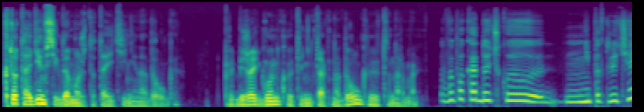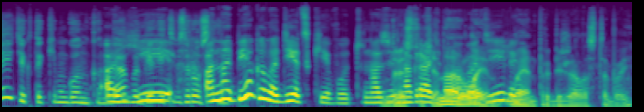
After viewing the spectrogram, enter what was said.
кто-то один всегда может отойти ненадолго. Пробежать гонку это не так надолго, это нормально. Вы пока дочку не подключаете к таким гонкам, А да? Вы ей- бегаете взрослые. Она бегала детские, вот у нас в Здравствуйте. Зеленограде Она лайн, проводили. лайн пробежала с тобой.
